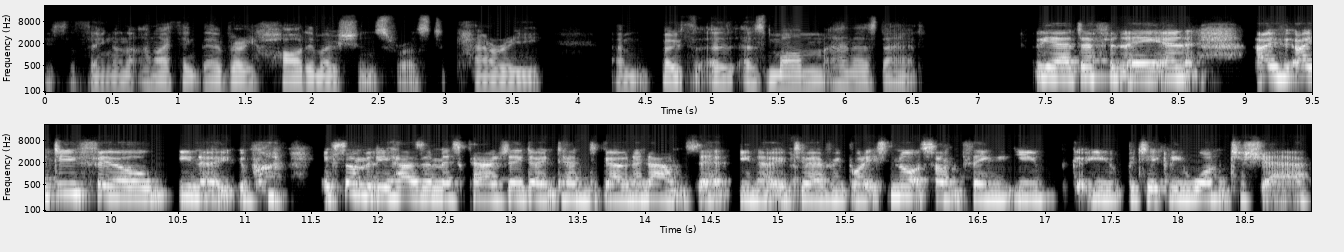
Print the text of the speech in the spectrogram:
it's the thing and, and i think they're very hard emotions for us to carry um, both as, as mum and as dad yeah definitely and i i do feel you know if somebody has a miscarriage they don't tend to go and announce it you know no. to everybody it's not something you you particularly want to share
